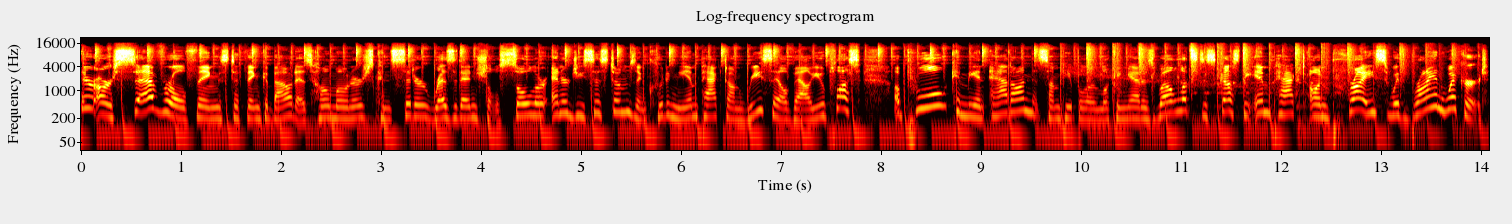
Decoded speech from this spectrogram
There are several things to think about as homeowners consider residential solar energy systems, including the impact on resale value. Plus, a pool can be an add on that some people are looking at as well. Let's discuss the impact on price with Brian Wickert,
